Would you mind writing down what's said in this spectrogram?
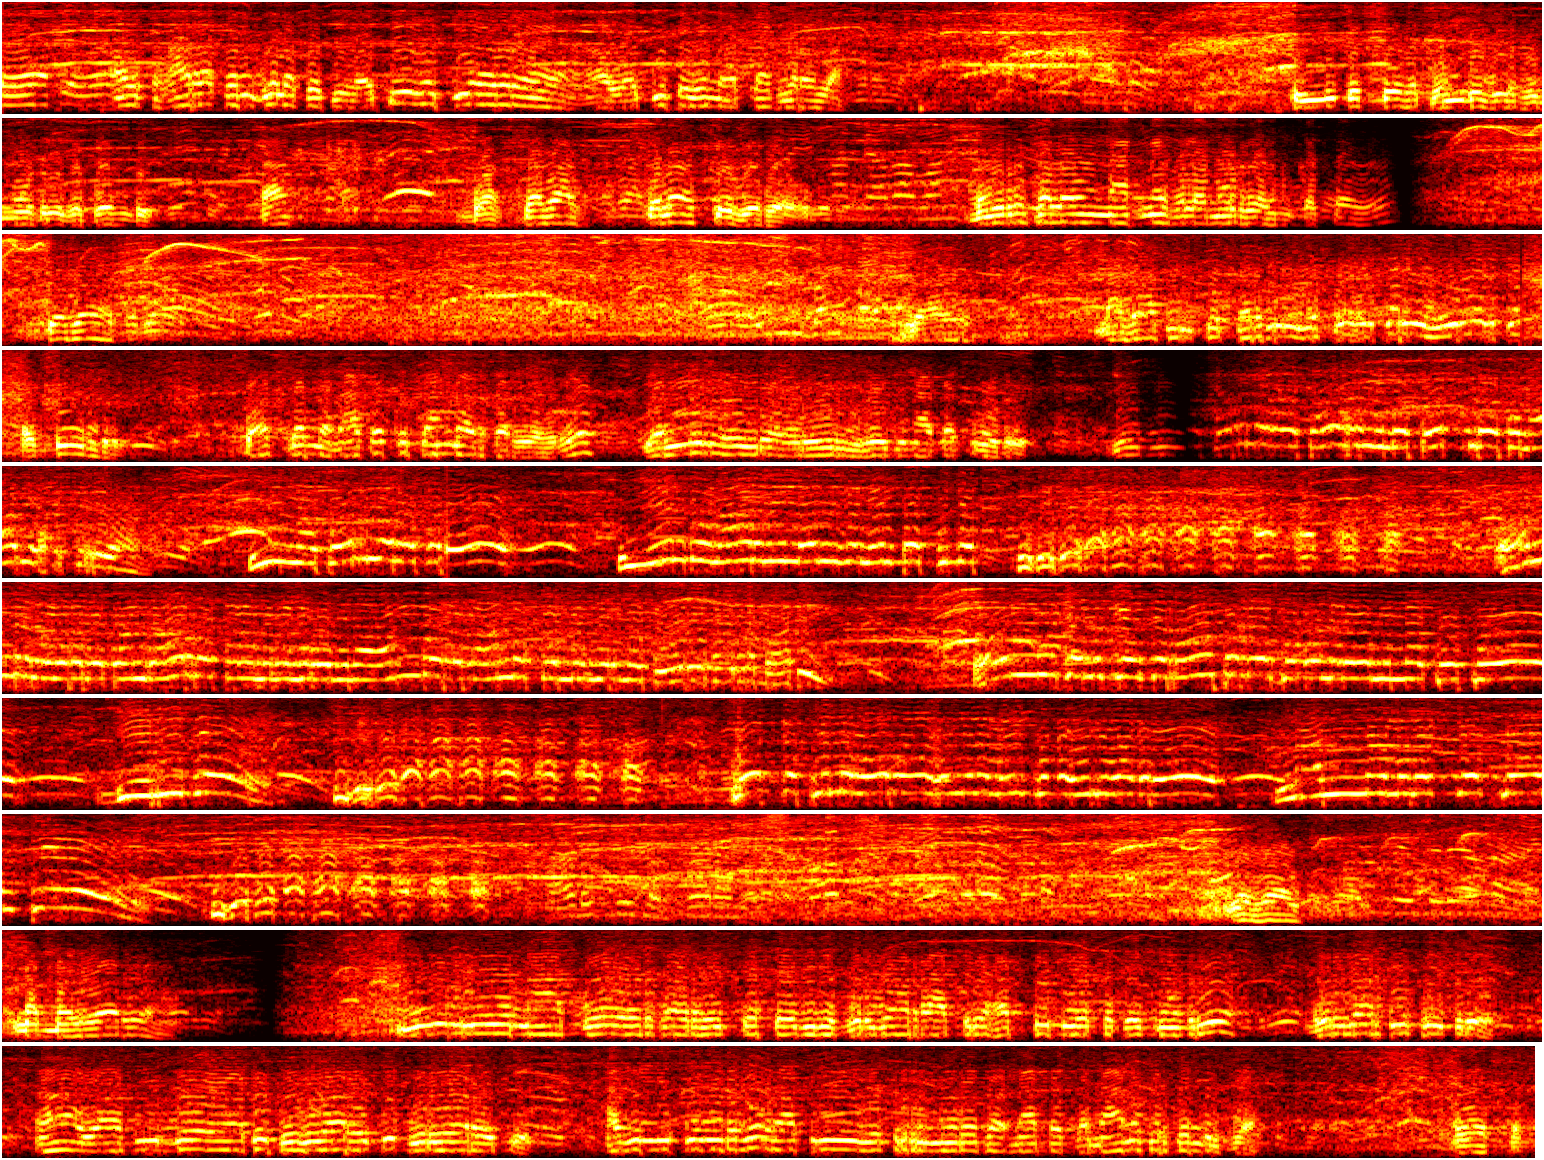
ಅವ್ರು ಭಾರ ಅನುಕೂಲ ಆಕತಿ ಅತಿ ಹೆಚ್ಚು ಆದ್ರೆ ಆ ಅಜ್ಜಿ ತಗೊಂಡು ಹತ್ತಕ್ ಬರಲ್ಲ ಇಲ್ಲಿ ಕಟ್ಟೋದ ಬಂಡುಗಳು ನೋಡ್ರಿ ಈಗ ಬಂಡು ಹಾ ಬಸ್ ಶಬಾಷ್ ಚಲೋ ಬೇರೆ ಮೂರು ಸಲ ನಾಲ್ಕನೇ ಸಲ ನೋಡ್ರಿ ಅದನ್ನ ಶಬಾಷ್ ಯಾವ ನಗಾತಿರ್ತ ಕರೆದ್ರು ಎತ್ತು ಹಿಡ್ತಾರೆ ಊರು ಅಡ್ಡಿ ಇಲ್ರಿ ಬಸ್ ಚಂದ ನಾಟಕ ಚಂದ ಆಡ್ತಾರೆ ಅವರು ಎಲ್ಲರೂ ಹೋಗ್ರಿ ಅವ್ರ ಊರಿಗೆ ಹೋಗಿ ನಾಟಕ ನೋಡ್ರಿ ನಾಡಿ ಹಾಕಿರುವ ನಿನ್ನ ಬರ್ಲಬೇಕಾದ್ರೆ ಎಂದು ನಾನು ನಿನ್ನೊಂದಿಗೆ ನೆನಪಿದ್ದೆ ಅಣ್ಣನ ಬರಬೇಕಂದ ದಿನ ಅಂಬರದ ಅನ್ನ ತಮ್ಮಂದಿರನ್ನು ಬೇರೆ ಬೇರೆ ಮಾಡಿ ಅಂಬು ಜನಕ್ಕೆ ಅಂತ ರೂಪರೇಷ ಬಂದರೆ ನಿನ್ನ ಕೊಟ್ಟು ಗಿರಿದೆ ಚೊಕ್ಕ ಚಿನ್ನ ಹೋಗುವ ಹೆಣ್ಣಿನ ಮೈಚಟ ಹಿರಿವಾದರೆ ನನ್ನ ಮನಕ್ಕೆ ಶಾಂತಿ. ನಮ್ಮ ಮಳೆಯಾರು ಮೂರು ನಾಲ್ಕು ಎರಡ್ ಸಾವಿರದ ಇಪ್ಪತ್ತೈದನೇ ಗುರುವಾರ ರಾತ್ರಿ ಹತ್ತು ಮೂವತ್ತೈದು ನೋಡ್ರಿ. ಗುರುವಾರ ದಿವಸ ಐತ್ರಿ. ಹಾ ವಾಸಿದ್ದು ಅದು ಗುರುವಾರ ಐತಿ ಗುರುವಾರ ಐತಿ. ಅದನ್ನ ನಿತ್ಯ ನೋಡೋದು ರಾತ್ರಿ ಒಟ್ಟರು ನೋಡೋದ ನಾಟಕ. ನಾನು ಬರ್ತೇನ್ರಿಪ್ಪ ಅವತ್ತು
